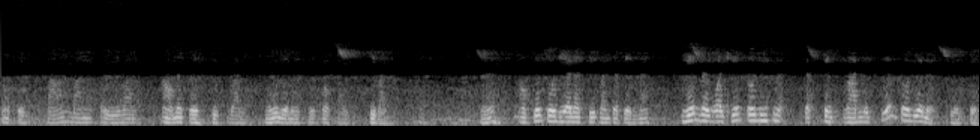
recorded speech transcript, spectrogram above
ต้องเป็นสามวันสี่วัน เอาไม่เกินสิบวันหนูเรียนหนังสือคอไก่กี่วันเอาเขียนตัวเดียวนะสิบวันจะเป็นไหมเขียนบ่อยๆเขียนตัวนี้เนี่ยจะสิบวันเนี่ยเขียนตัวเดียวเนี่ยเขียนเป็น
